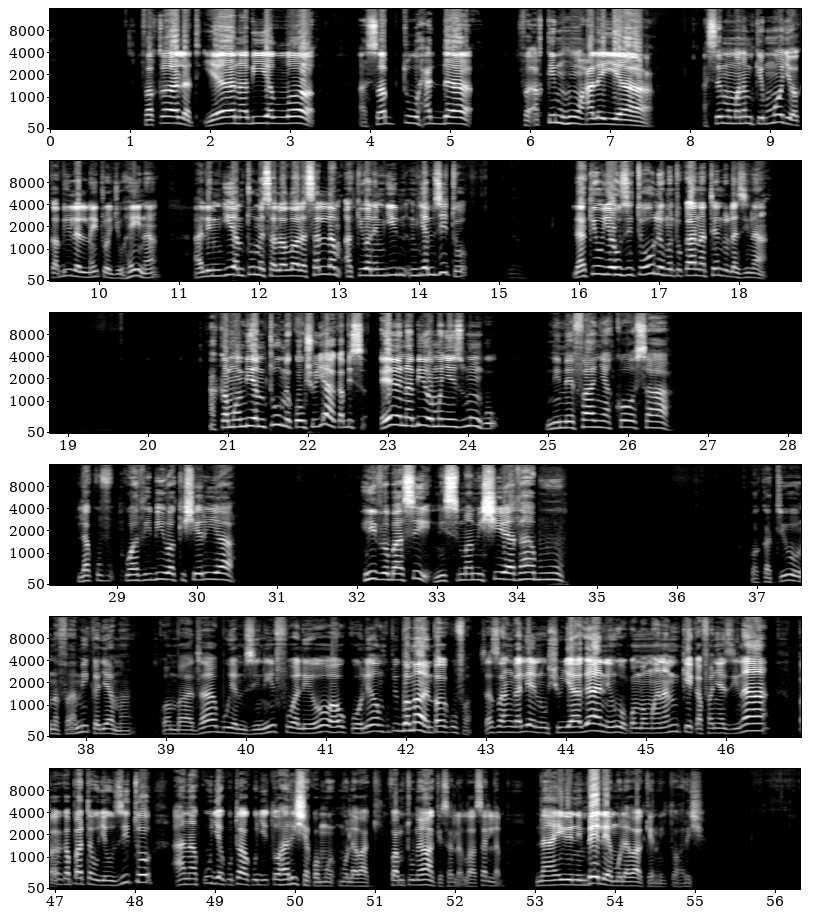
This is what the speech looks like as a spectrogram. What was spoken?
faqalat ya nabiy Allah asabtu hadda faaqimhu alaya asema mwanamke mmoja wa kabila linaitwa juhaina alimjia mtume sallallahu wa sallam akiwa ni mja mzito lakini ujauzito ule umetokana na tendo la zinaa. Akamwambia mtume kwa ushujaa kabisa ewe nabii wa mwenyezi mungu nimefanya kosa la kuadhibiwa kisheria hivyo basi nisimamishie adhabu. Wakati huo unafahamika jama kwamba adhabu ya mzinifu aliyeoa au kuolewa nkupigwa mawe mpaka kufa. Sasa angalia ni ushujaa gani huo kwamba mwanamke kafanya zinaa mpaka kapata ujauzito anakuja kutaka kujitoharisha kwa mula wake kwa mtume wake sallallahu salam na iwe ni mbele ya mula wake anajitoharisha.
